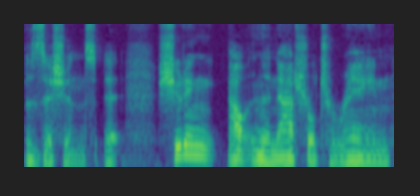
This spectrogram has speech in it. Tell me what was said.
positions. It, shooting out in the natural terrain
